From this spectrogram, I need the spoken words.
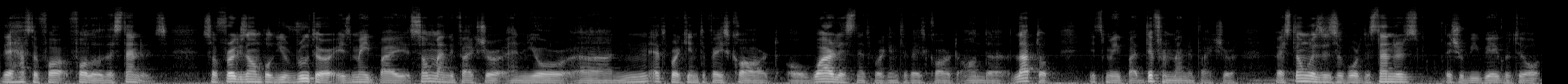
they have to fo follow the standards. So, for example, your router is made by some manufacturer, and your uh, network interface card or wireless network interface card on the laptop, it's made by a different manufacturer. But as long as they support the standards, they should be able to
